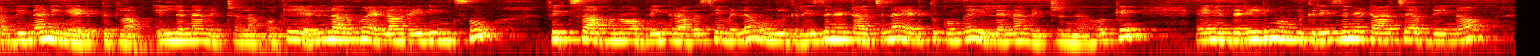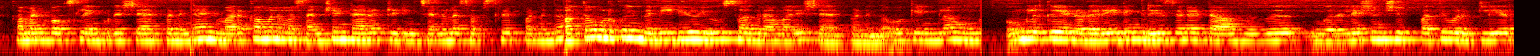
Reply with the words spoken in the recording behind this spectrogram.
அப்படின்னா நீங்கள் எடுத்துக்கலாம். இல்லைன்னா விட்டுறலாம். ஓகே எல்லாருக்கும் எல்லா ரீடிங்ஸும் ஃபிக்ஸ் ஆகணும் அப்படிங்கிற அவசியம் இல்லை. உங்களுக்கு ரீசனேட் ஆச்சுன்னா எடுத்துக்கோங்க இல்லைன்னா விட்டுருங்க. ஓகே அண்ட் இந்த ரீடிங் உங்களுக்கு ரீசனேட் ஆச்சு அப்படின்னா கமெண்ட் பாக்ஸில் என் கூட ஷேர் பண்ணுங்கள் அண்ட் மறக்காமல் நம்ம சன்ஷைன் டேரக்ட் ரீடிங் சேனலை சப்ஸ்கிரைப் பண்ணுங்கள் மற்றவங்களுக்கும் இந்த வீடியோ யூஸ் ஆகுற மாதிரி ஷேர் பண்ணுங்கள் ஓகேங்களா உங்களுக்கு என்னோட ரீடிங் ரீசனேட் ஆகுது. உங்கள் ரிலேஷன்ஷிப் பற்றி ஒரு கிளியர்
